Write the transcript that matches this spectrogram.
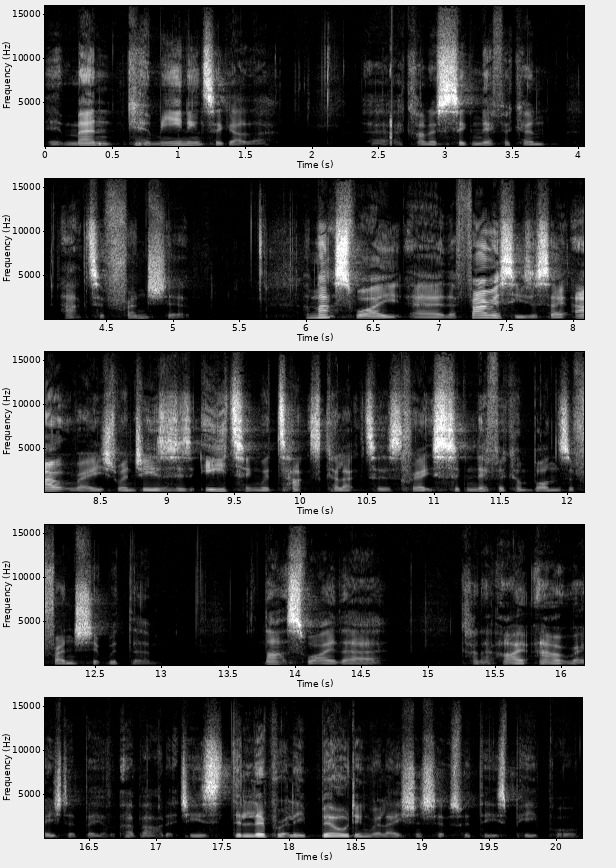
It meant communing together, a kind of significant act of friendship. And that's why uh, the Pharisees are so outraged when Jesus is eating with tax collectors, creates significant bonds of friendship with them. That's why they're kind of outraged about it. Jesus deliberately building relationships with these people.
